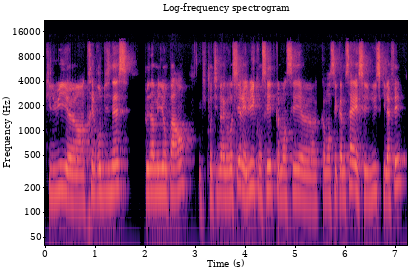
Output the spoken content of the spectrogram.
qui lui a un très gros business, plus d'un million par an, et qui continue à grossir. Et lui, il conseillait de commencer, commencer comme ça, et c'est lui ce qu'il a fait.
